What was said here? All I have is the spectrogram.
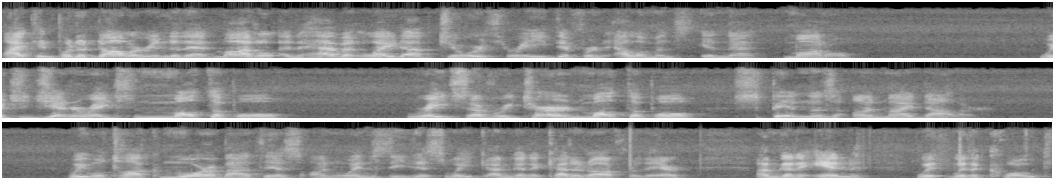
I can put a dollar into that model and have it light up two or three different elements in that model, which generates multiple rates of return, multiple spins on my dollar. We will talk more about this on Wednesday this week. I'm going to cut it off for there. I'm going to end with, with a quote.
